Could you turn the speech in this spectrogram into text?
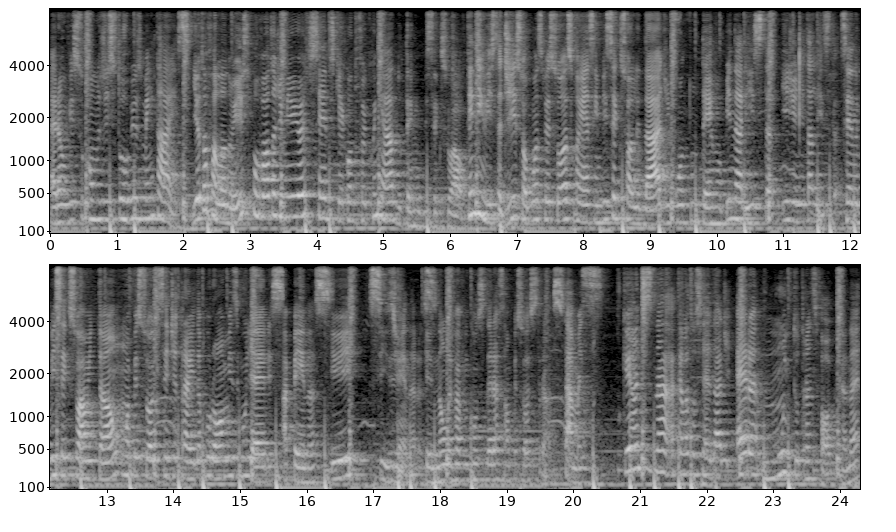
eram vistos como distúrbios mentais. E eu tô falando isso por volta de 1800, que é quando foi cunhado o termo bissexual. Tendo em vista disso, algumas pessoas conhecem bissexualidade enquanto um termo binarista e genitalista. Sendo bissexual, então, uma pessoa que se sente atraída por homens e mulheres apenas e cisgêneros, que não levava em consideração pessoas trans. Tá, mas porque antes naquela sociedade era muito transfóbica, né?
